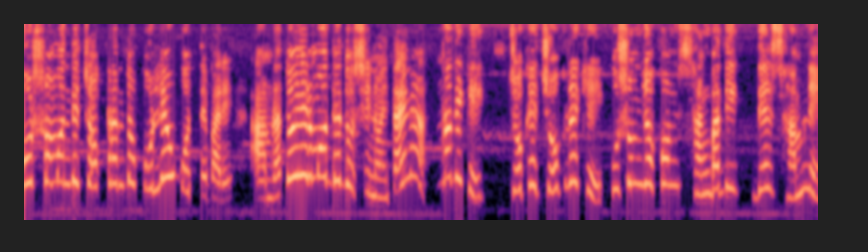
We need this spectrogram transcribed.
ওর সম্বন্ধে চক্রান্ত করলেও করতে পারে। আমরা তো এর মধ্যে দোষী নয়, তাই না? অন্যদিকে চোখে চোখ রেখে কুসুম যখন সাংবাদিকদের সামনে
